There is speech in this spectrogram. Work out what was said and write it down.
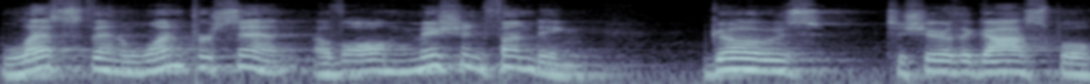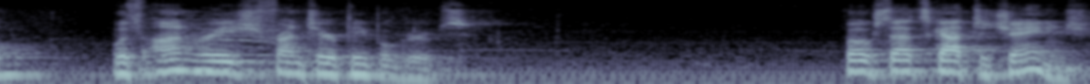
Less than 1% of all mission funding goes to share the gospel with unreached frontier people groups. Folks, that's got to change.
